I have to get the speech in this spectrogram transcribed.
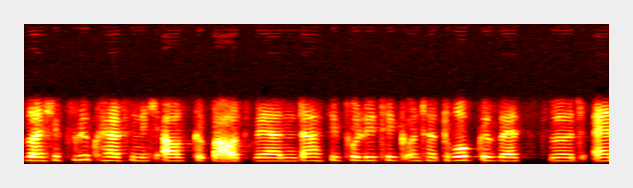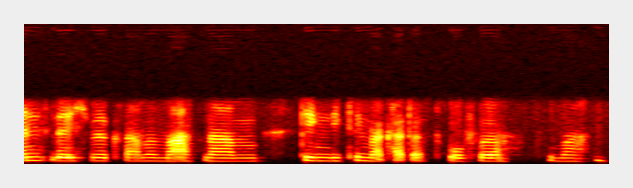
solche Flughäfen nicht ausgebaut werden, dass die Politik unter Druck gesetzt wird, endlich wirksame Maßnahmen gegen die Klimakatastrophe zu machen.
